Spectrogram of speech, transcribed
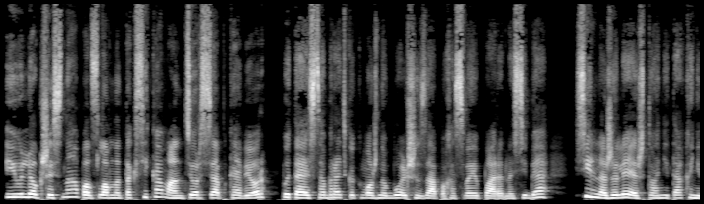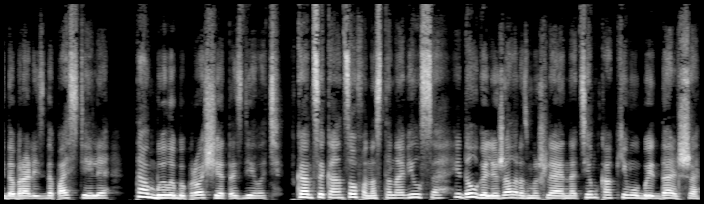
и, улегшись на пол, словно токсикоман, терся об ковер, пытаясь собрать как можно больше запаха своей пары на себя, сильно жалея, что они так и не добрались до постели. Там было бы проще это сделать. В конце концов он остановился и долго лежал, размышляя над тем, как ему быть дальше,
